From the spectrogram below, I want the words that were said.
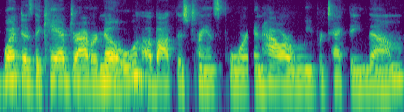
What does the cab driver know about this transport and how are we protecting them?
